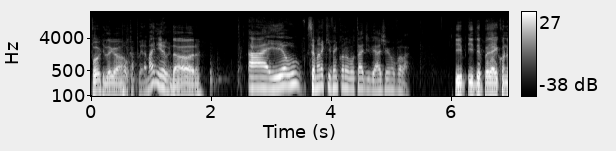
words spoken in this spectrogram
Pô, que legal. Pô, capoeira é maneiro. Da hora. Aí eu, semana que vem, quando eu voltar de viagem, eu vou lá. E, e depois aí, quando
